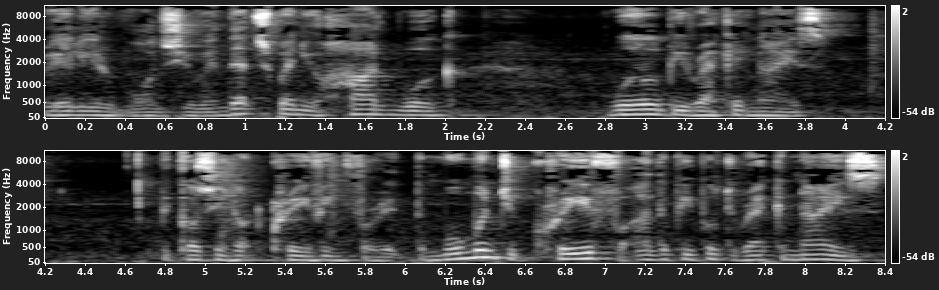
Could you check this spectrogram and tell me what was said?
really rewards you, and that's when your hard work will be recognized because you're not craving for it. The moment you crave for other people to recognize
